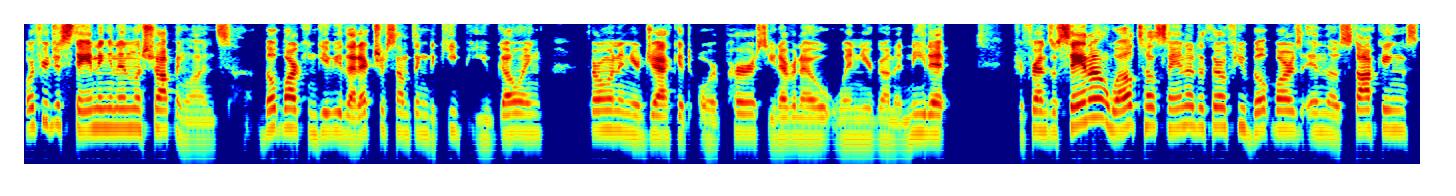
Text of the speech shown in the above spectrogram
Or if you're just standing in endless shopping lines, Built Bar can give you that extra something to keep you going throw one in your jacket or purse. You never know when you're going to need it. If you're friends with Santa, well, tell Santa to throw a few built bars in those stockings.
